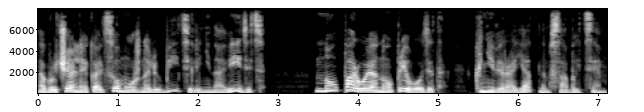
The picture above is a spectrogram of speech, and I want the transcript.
Обручальное кольцо можно любить или ненавидеть, но порой оно приводит к невероятным событиям.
